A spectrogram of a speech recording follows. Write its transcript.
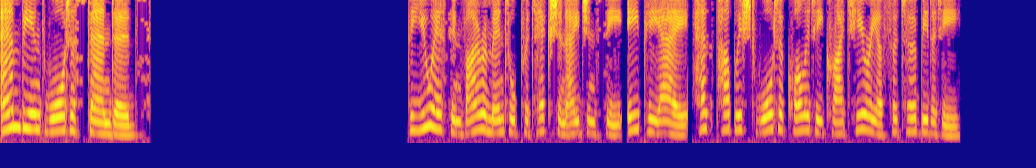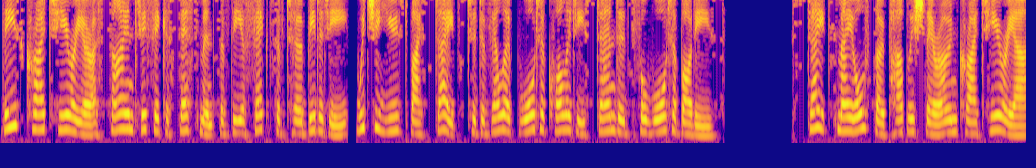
Ambient water standards. The U.S. Environmental Protection Agency (EPA) has published water quality criteria for turbidity. These criteria are scientific assessments of the effects of turbidity, which are used by states to develop water quality standards for water bodies. States may also publish their own criteria.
